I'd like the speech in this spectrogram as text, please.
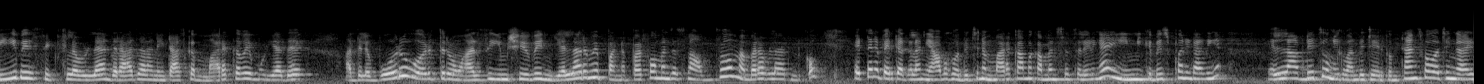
பிபி சிக்ஸில் உள்ள அந்த ராஜாராணி டாஸ்க்கை மறக்கவே முடியாது. அதில் ஒரு ஒருத்தரும் அசீம் ஷிவின் எல்லாருமே பண்ண பர்ஃபார்மன்ஸஸ்லாம் அவ்வளோ மெமரபுளாக இருந்திருக்கும். எத்தனை பேருக்கு அதெல்லாம் ஞாபகம் வந்துச்சுன்னு மறக்காமல் கமெண்ட்ஸில் சொல்லிடுங்க. இன்றைக்கி மிஸ் பண்ணிடாதீங்க. எல்லா அப்டேட்ஸும் உங்களுக்கு வந்துட்டே இருக்கும். தேங்க்ஸ் ஃபார் வாட்சிங் guys.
